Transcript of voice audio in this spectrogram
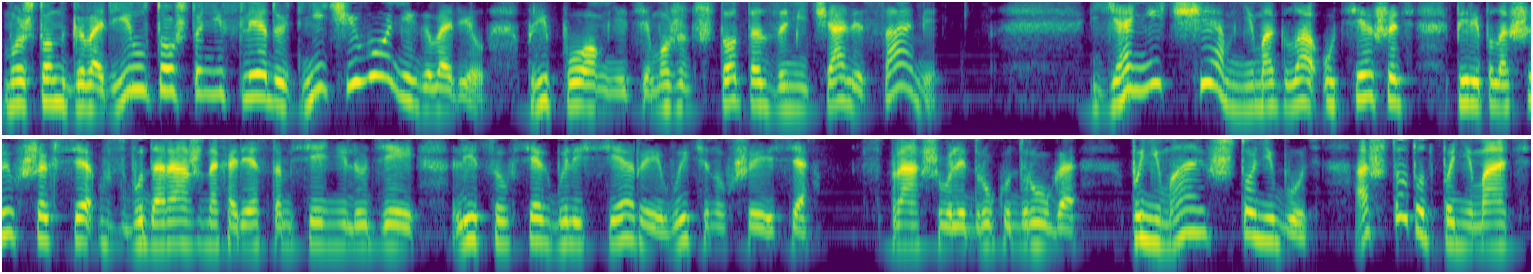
Может, он говорил то, что не следует? Ничего не говорил. Припомните, может, что-то замечали сами?» Я ничем не могла утешить переполошившихся, взбудораженных арестом сени людей. Лица у всех были серые, вытянувшиеся. Спрашивали друг у друга, «Понимаешь что-нибудь?» «А что тут понимать?»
